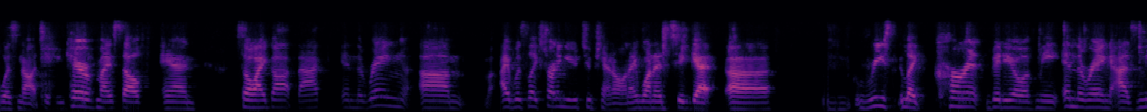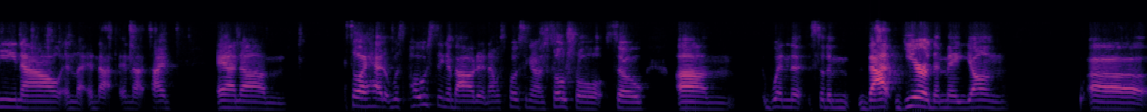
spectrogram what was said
was not taking care of myself. And so i got back in the ring. Um, i was like starting a youtube channel and i wanted to get uh, re- like current video of me in the ring as me now in that in that in that time. And um so i had was posting about it and i was posting it on social. So um when the so the that year the Mae Young uh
